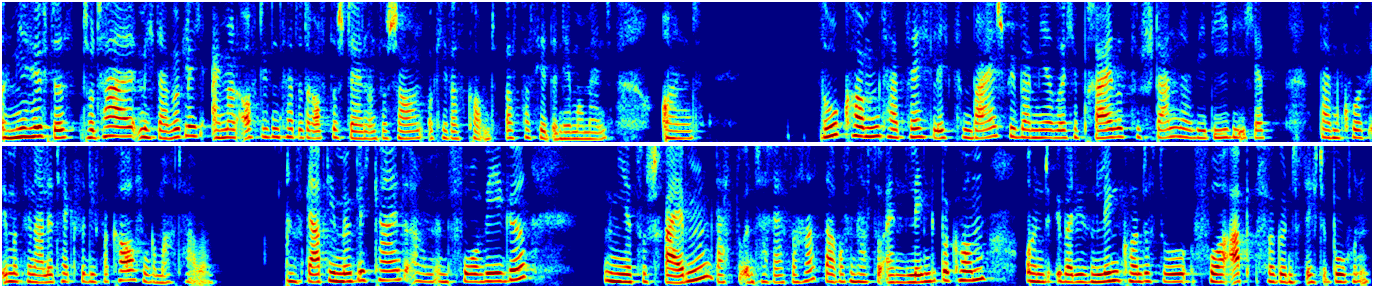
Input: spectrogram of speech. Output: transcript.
Und mir hilft es total, mich da wirklich einmal auf diesen Zettel draufzustellen und zu schauen, okay, was kommt? Was passiert in dem Moment? Und so kommen tatsächlich zum Beispiel bei mir solche Preise zustande, wie die, die ich jetzt beim Kurs Emotionale Texte, die verkaufen gemacht habe. Es gab die Möglichkeit ähm, im Vorwege, mir zu schreiben, dass du Interesse hast. Daraufhin hast du einen Link bekommen und über diesen Link konntest du vorab vergünstigte buchen.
